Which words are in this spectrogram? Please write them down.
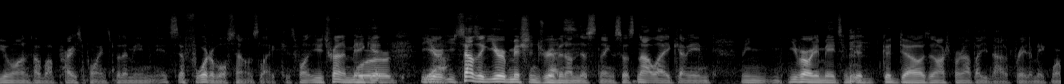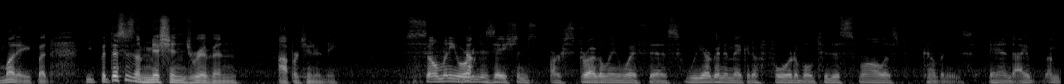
you want to talk about price points, but I mean, it's affordable sounds like. It's one, you're trying to make We're- it, yeah. it sounds like you're mission driven Yes. on this thing. So it's not like, I mean, I mean, you've already made some good, good dough as an entrepreneur, not that you're not afraid to make more money, but, but this is a mission driven opportunity. So many organizations are struggling with this. We are going to make it affordable to the smallest companies. And I, I'm,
